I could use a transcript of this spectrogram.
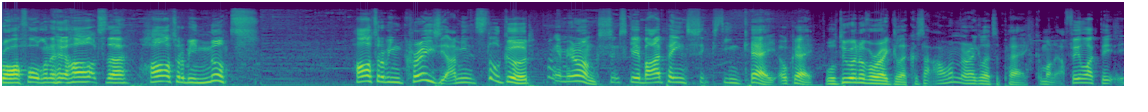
Bro, I thought we were going to hit hearts there. Hearts would have been nuts. Hearts would have been crazy. I mean, it's still good. Don't get me wrong. 6k buy paying 16k. Okay, we'll do another regular because I want the regular to pay. Come on, I feel like the...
